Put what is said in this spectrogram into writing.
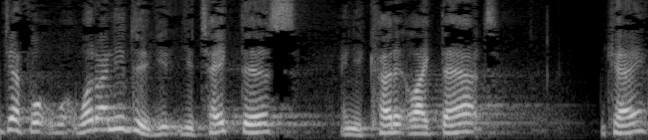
Jeff, what, what do I need to do? You, you take this and you cut it like that, okay?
